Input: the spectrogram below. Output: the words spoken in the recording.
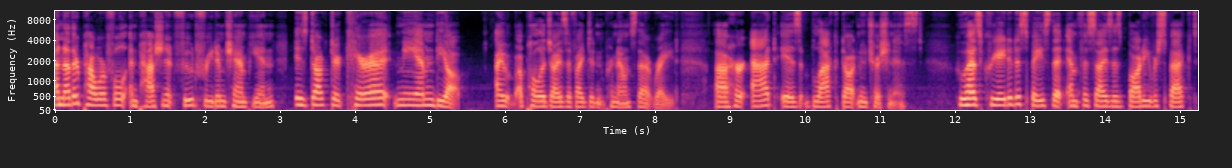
Another powerful and passionate food freedom champion is Dr. Kara Niem Diop. I apologize if I didn't pronounce that right. Uh, her at is black dot nutritionist, who has created a space that emphasizes body respect,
